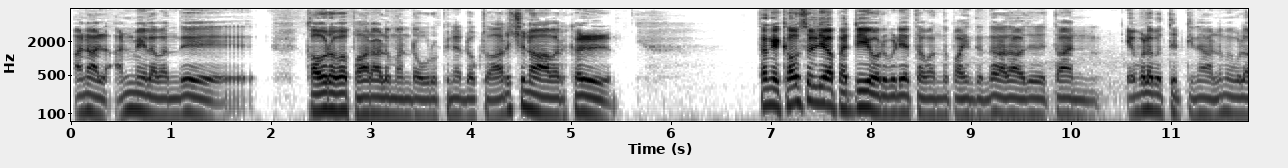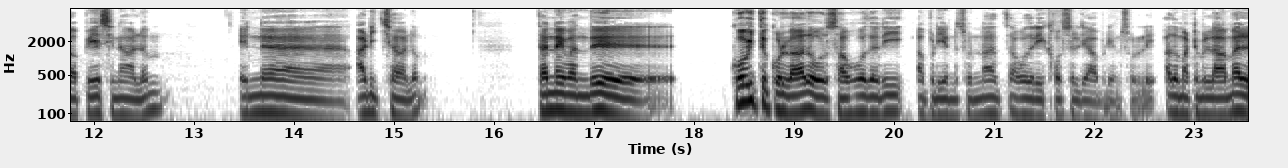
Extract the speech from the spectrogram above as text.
ஆனால் அண்மையில் வந்து கௌரவ பாராளுமன்ற உறுப்பினர் டாக்டர் அர்ச்சுனா அவர்கள் தங்கை கௌசல்யா பற்றி ஒரு விடயத்தை வந்து பாய்ந்திருந்தார் அதாவது தான் எவ்வளவு திட்டினாலும் எவ்வளோ பேசினாலும் என்ன அடித்தாலும் தன்னை வந்து கோவித்து கொள்ளாத ஒரு சகோதரி அப்படி என்று சொன்னால் சகோதரி கௌசல்யா அப்படின்னு சொல்லி. அது மட்டும் இல்லாமல்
